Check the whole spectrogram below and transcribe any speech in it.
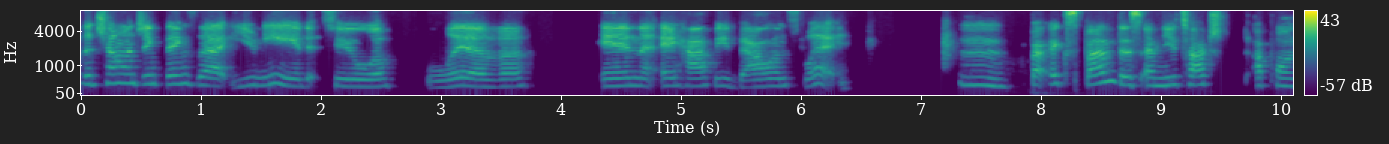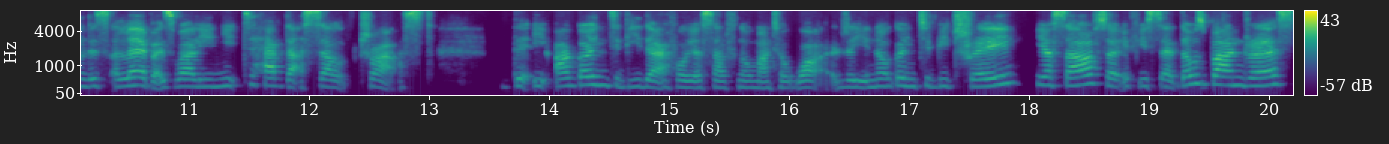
the challenging things that you need to live in a happy, balanced way? Mm, but expand this, and you touched upon this a little bit as well. You need to have that self trust that you are going to be there for yourself no matter what. You're not going to betray yourself. So if you set those boundaries,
